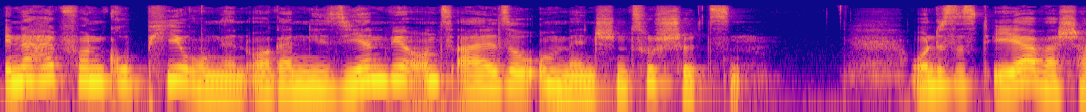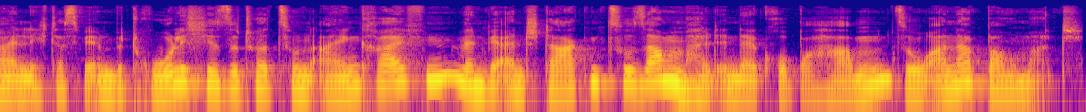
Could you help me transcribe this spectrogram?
Innerhalb von Gruppierungen organisieren wir uns also, um Menschen zu schützen. Und es ist eher wahrscheinlich, dass wir in bedrohliche Situationen eingreifen, wenn wir einen starken Zusammenhalt in der Gruppe haben, so Anna Baumert.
